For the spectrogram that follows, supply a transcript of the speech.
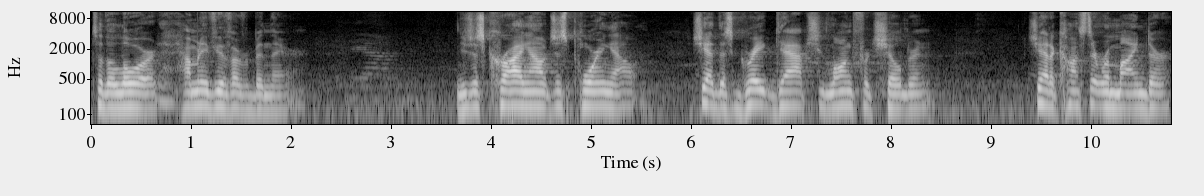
to the Lord. How many of you have ever been there? You're just crying out, just pouring out. She had this great gap. She longed for children. She had a constant reminder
